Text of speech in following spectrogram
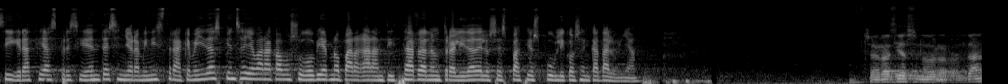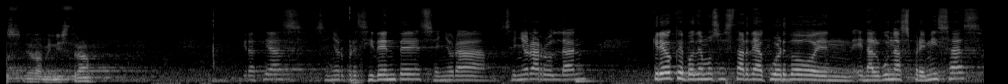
Sí, gracias, presidente. Señora ministra, ¿qué medidas piensa llevar a cabo su Gobierno para garantizar la neutralidad de los espacios públicos en Cataluña? Muchas gracias, senadora Roldán. Señora ministra. Gracias, señor presidente. Señora, señora Roldán, creo que podemos estar de acuerdo en, en algunas premisas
